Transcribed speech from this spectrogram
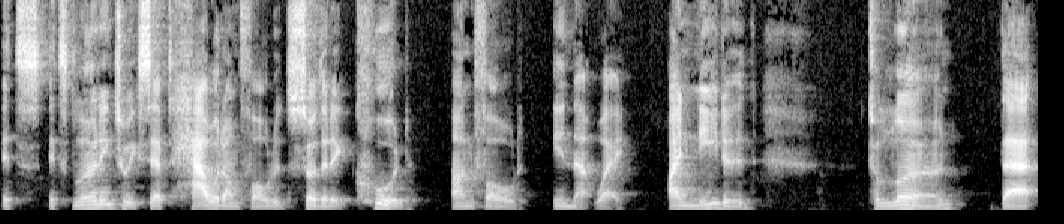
it's it's learning to accept how it unfolded so that it could unfold in that way. I needed to learn that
